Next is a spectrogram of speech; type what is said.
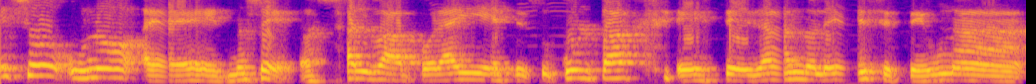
eso uno, eh, no sé, salva por ahí este, su culpa, este, dándoles este, una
